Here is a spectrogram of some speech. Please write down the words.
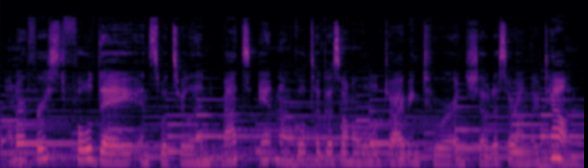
On our first full day in Switzerland, Matt's aunt and uncle took us on a little driving tour and showed us around their town.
